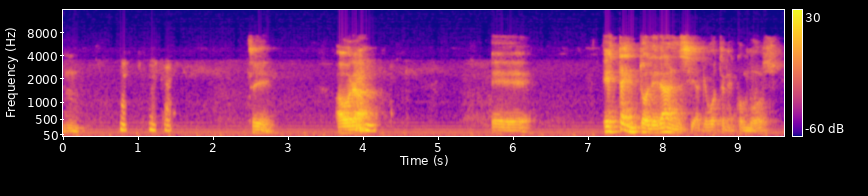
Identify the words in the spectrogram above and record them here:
Mm. Sí. Ahora, eh, esta intolerancia que vos tenés con vos,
